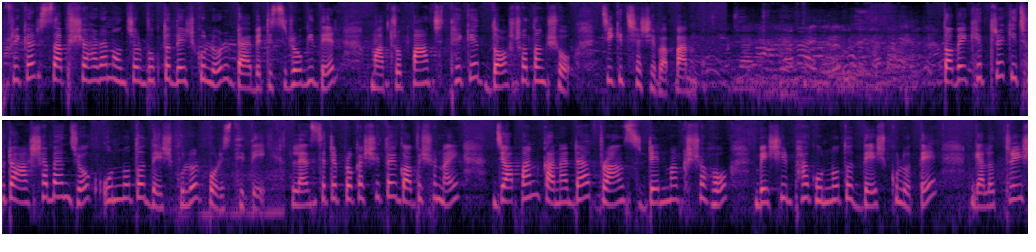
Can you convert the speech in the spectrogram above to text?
আফ্রিকার সাব সাহারান অঞ্চলভুক্ত দেশগুলোর ডায়াবেটিস রোগীদের মাত্র পাঁচ থেকে দশ শতাংশ চিকিৎসা সেবা পান। তবে এক্ষেত্রে কিছুটা আশাব্যঞ্জক উন্নত দেশগুলোর পরিস্থিতি। ল্যান্সেটে প্রকাশিত এই গবেষণায় জাপান, কানাডা, ফ্রান্স, ডেনমার্ক সহ বেশিরভাগ উন্নত দেশগুলোতে গেল ত্রিশ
